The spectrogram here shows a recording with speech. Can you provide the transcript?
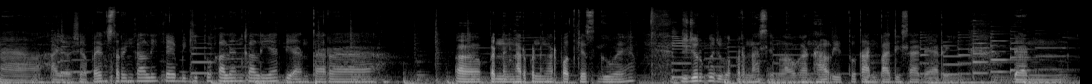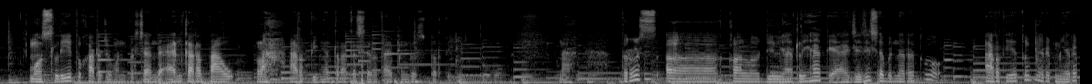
Nah ayo siapa yang sering kali kayak begitu? Kalian-kalian di antara uh, pendengar-pendengar podcast gue? Jujur gue juga pernah sih melakukan hal itu tanpa disadari. Dan mostly itu karena cuma bercandaan karena tahu lah artinya ternyata stereotyping itu seperti itu. Nah terus uh, kalau dilihat-lihat ya jadi sebenarnya tuh artinya tuh mirip-mirip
